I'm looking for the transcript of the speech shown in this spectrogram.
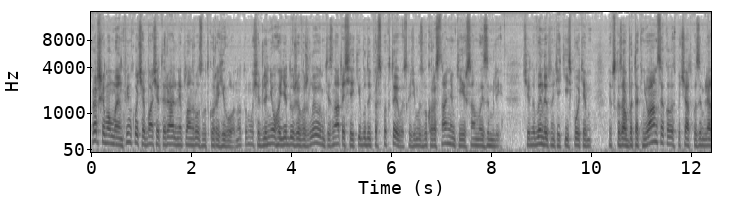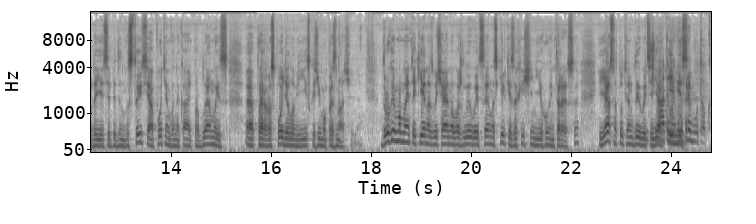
Перший момент він хоче бачити реальний план розвитку регіону, тому що для нього є дуже важливим дізнатися, які будуть перспективи, скажімо, з використанням тієї ж самої землі. Чи не виникнуть якісь потім, я б сказав би так, нюанси, коли спочатку земля дається під інвестиції, а потім виникають проблеми з е, перерозподілом її, скажімо, призначення. Другий момент, який є надзвичайно важливий, це наскільки захищені його інтереси. І ясно, тут він дивиться, Чи як і міс- прибуток?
